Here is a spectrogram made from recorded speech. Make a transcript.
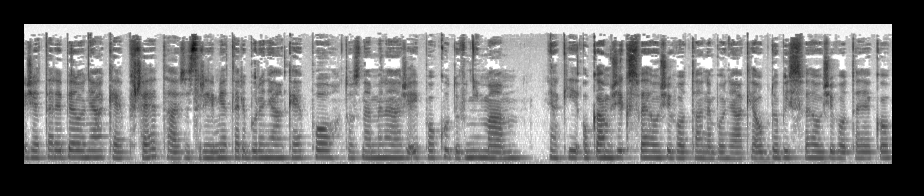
že tady bylo nějaké před a zřejmě tady bude nějaké po. To znamená, že i pokud vnímám nějaký okamžik svého života nebo nějaké období svého života jako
